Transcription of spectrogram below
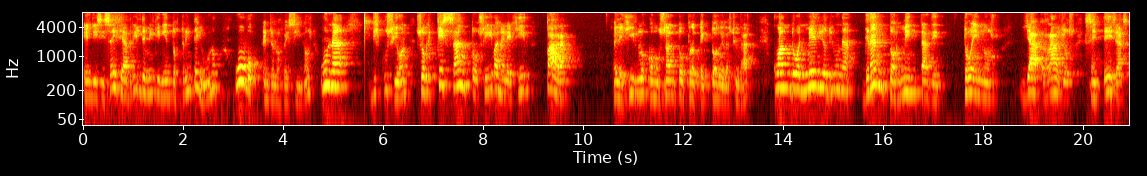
el 16 de abril de 1531, hubo entre los vecinos una discusión sobre qué santo se iban a elegir para elegirlo como santo protector de la ciudad, cuando en medio de una gran tormenta de truenos, ya rayos, centellas,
